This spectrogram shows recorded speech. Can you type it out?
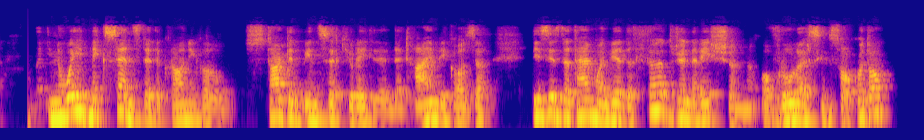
in a way, it makes sense that the chronicle started being circulated at that time because uh, this is the time when we had the third generation of rulers in Sokoto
